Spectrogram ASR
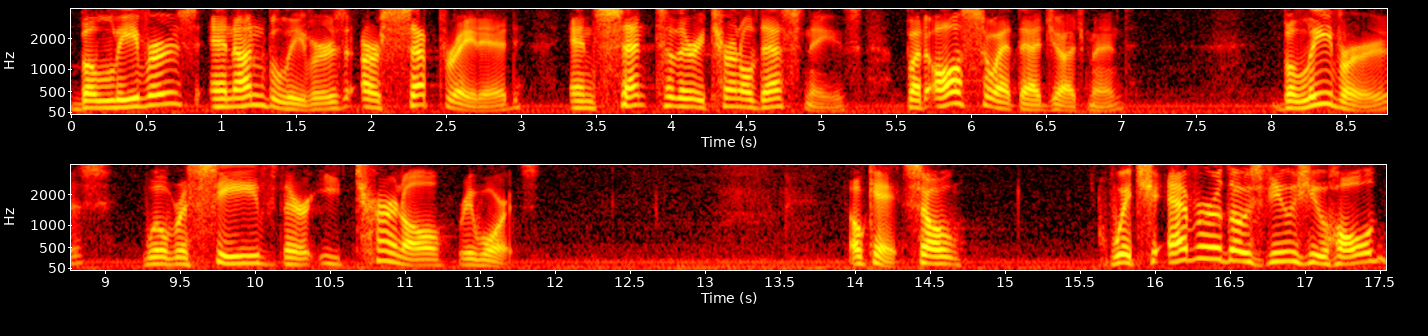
believers and unbelievers are separated and sent to their eternal destinies, but also at that judgment, believers will receive their eternal rewards. Okay, so whichever of those views you hold,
